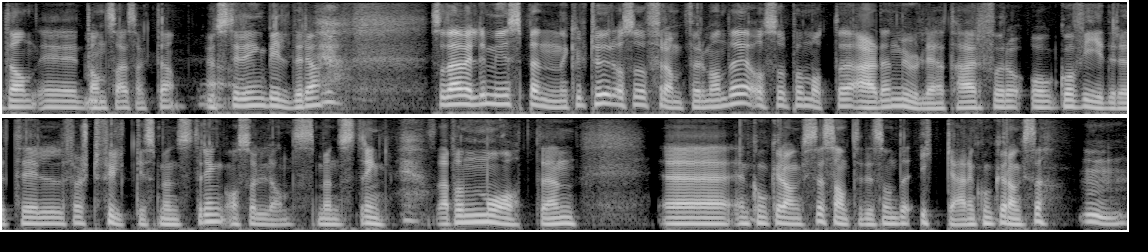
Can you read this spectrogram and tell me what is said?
Dan, eh, dans har jeg sagt, ja. Ja. Utstilling, bilder, ja. Så det er veldig mye spennende kultur, og så framfører man det, og så på en måte er det en mulighet her for å, å gå videre til først fylkesmønstring, og så landsmønstring. Så det er på en måte en, eh, en konkurranse, samtidig som det ikke er en konkurranse. Mm.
